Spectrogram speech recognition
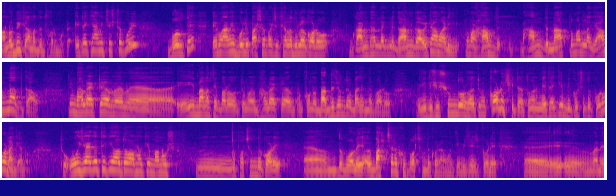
মানবিক আমাদের ধর্মটা। এটাকে আমি চেষ্টা করি বলতে এবং আমি বলি পাশাপাশি খেলাধুলা করো, গান ভালো লাগলে গান গাও, এটা আমারই। তোমার হামদ হামদ নাচ তোমার লাগে হামনাথ গাও। তুমি ভালো একটা এই বানাতে পারো তোমার ভালো একটা কোনো বাদ্যযন্ত্র বাজাতে পারো। যদি সে সুন্দর হয়, তুমি করো সেটা, তোমার মেধাকে বিকশিত করব না কেন? তো ওই জায়গা থেকে হয়তো আমাকে মানুষ পছন্দ করে। তো বলে বাচ্চারা খুব পছন্দ করে আমাকে, বিশেষ করে মানে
